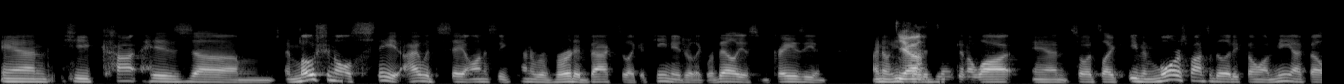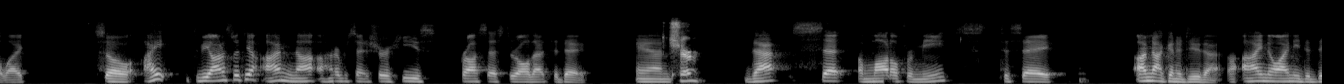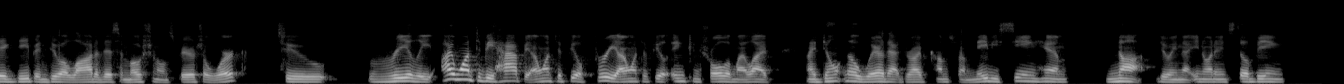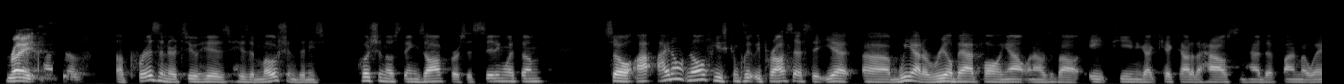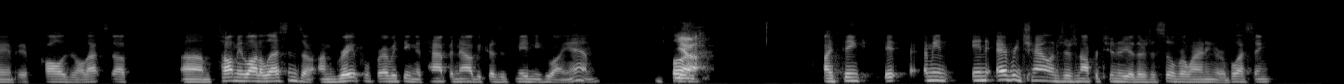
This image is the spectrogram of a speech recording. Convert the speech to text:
and he caught his um, emotional state i would say honestly kind of reverted back to like a teenager like rebellious and crazy and i know he yeah. started drinking a lot and so it's like even more responsibility fell on me i felt like. So i to be honest with you i'm not 100% sure he's processed through all that today and sure. that set a model for me to say i'm not going to do that. I know i need to dig deep and do a lot of this emotional and spiritual work to really i want to be happy. I want to feel free. I want to feel in control of my life. I don't know where that drive comes from. Maybe seeing him not doing that you know what i mean? Still being right. kind of a prisoner to his his emotions and he's pushing those things off versus sitting with them. So I, I don't know if he's completely processed it yet. Um, we had a real bad falling out when i was about 18 and got kicked out of the house and had to find my way and pay for college and all that stuff. Um, taught me a lot of lessons. I'm grateful for everything that's happened now because it's made me who i am but yeah. I think it, I mean, in every challenge, there's an opportunity or there's a silver lining or a blessing.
